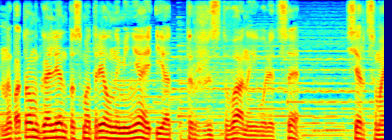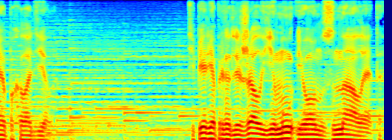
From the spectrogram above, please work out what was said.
Но потом Гален посмотрел на меня, и от торжества на его лице сердце мое похолодело. Теперь я принадлежал ему, и он знал это.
